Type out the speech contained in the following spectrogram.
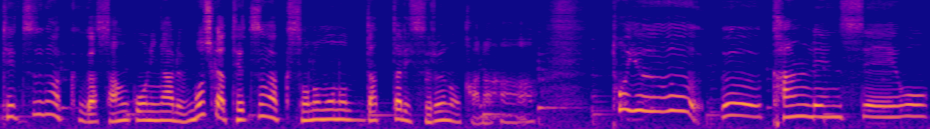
哲学が参考になる、もしくは哲学そのものだったりするのかな。という関連性を、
